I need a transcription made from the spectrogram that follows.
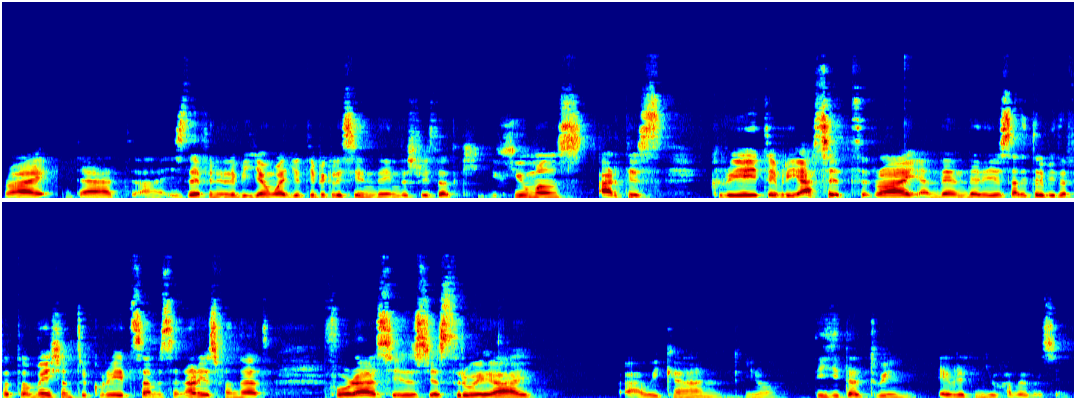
right? That uh, is definitely beyond what you typically see in the industries that humans, artists, create every asset, right? And then there is a little bit of automation to create some scenarios from that. For us, is just through AI, uh, we can, you know, digital twin everything you have ever seen.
